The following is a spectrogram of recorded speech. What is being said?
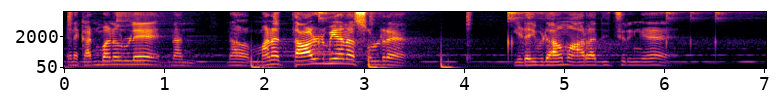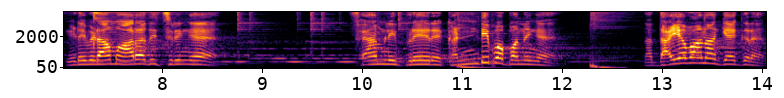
எனக்கு அன்பானவர்களே நான் நான் மனத்தாழ்மையாக நான் சொல்கிறேன் இடைவிடாமல் ஆராதிச்சிருங்க. இடைவிடாமல் ஆராதிச்சிருங்க. ஃபேமிலி ப்ரேயரை கண்டிப்பாக பண்ணுங்கள் நான் தயவா நான் கேட்குறேன்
